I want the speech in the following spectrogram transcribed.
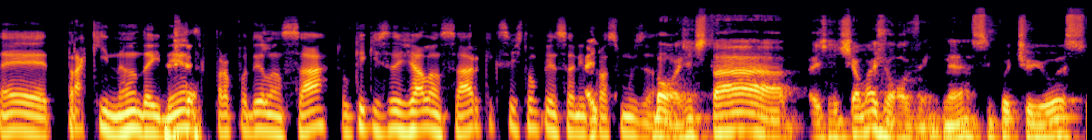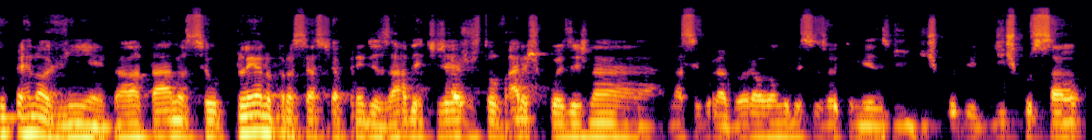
é, traquinando aí dentro para poder lançar? O que, que vocês já lançaram? O que, que vocês estão pensando em aí, próximos anos? Bom, a gente está. A gente é uma jovem, né? A Simple to You é super novinha, então ela está no seu pleno processo de aprendizado. Gente já ajustou várias coisas na, na seguradora ao longo desses oito meses de discussão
